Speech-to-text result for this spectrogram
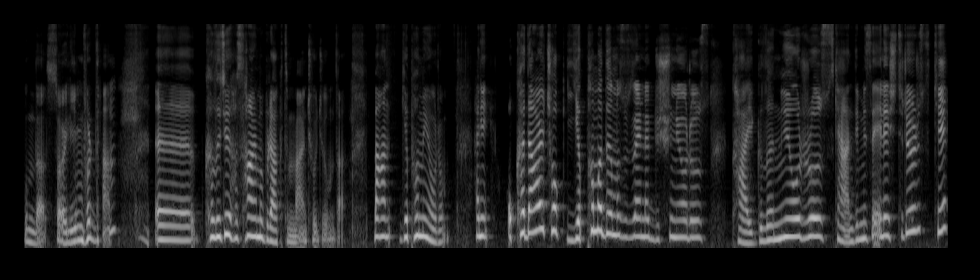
bunu da söyleyeyim buradan. Ee, kalıcı hasar mı bıraktım ben çocuğumda? Ben yapamıyorum. Hani o kadar çok yapamadığımız üzerine düşünüyoruz, kaygılanıyoruz, kendimizi eleştiriyoruz ki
